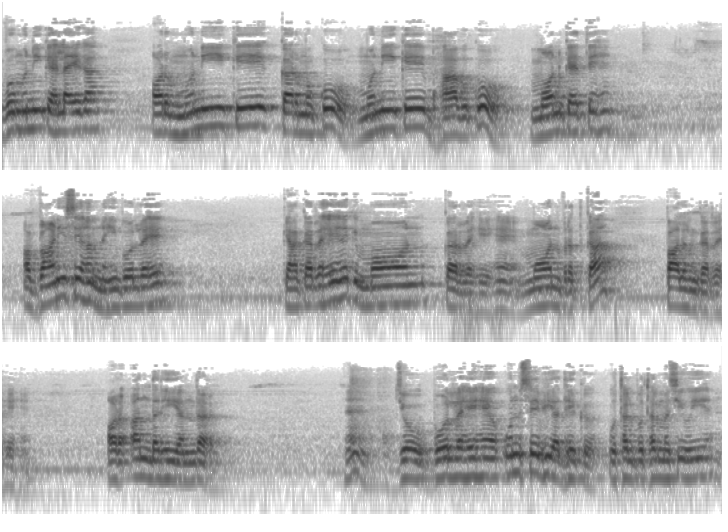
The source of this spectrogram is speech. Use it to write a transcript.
वो मुनि कहलाएगा। और मुनि के कर्म को, मुनि के भाव को मौन कहते हैं। अब वाणी से हम नहीं बोल रहे। क्या कर रहे हैं कि मौन कर रहे हैं। मौन व्रत का पालन कर रहे हैं। और अंदर ही अंदर, हैं, जो बोल रहे हैं, उनसे भी अधिक उथल पुथल मची हुई है।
